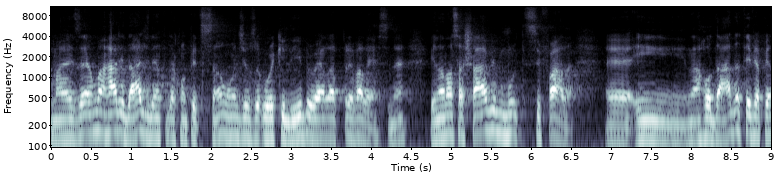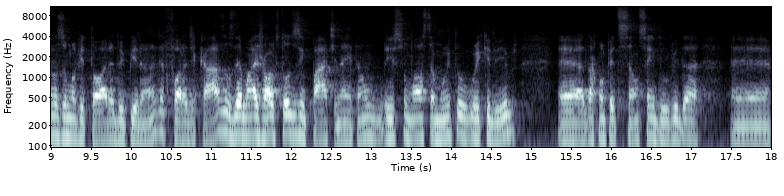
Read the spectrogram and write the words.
mas é uma raridade dentro da competição onde o equilíbrio ela prevalece, né? E na nossa chave muito se fala é, em, na rodada teve apenas uma vitória do Ipiranga, fora de casa, os demais jogos todos empate, né? Então isso mostra muito o equilíbrio é, da competição, sem dúvida. É,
